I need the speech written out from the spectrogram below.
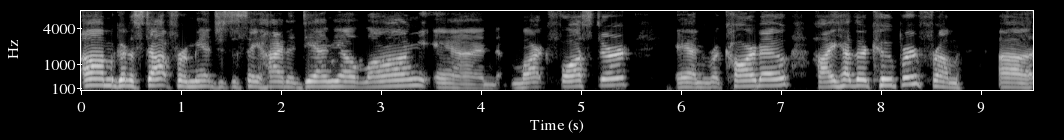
I'm going to stop for a minute just to say hi to Danielle Long and Mark Foster and Ricardo. Hi, Heather Cooper from uh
